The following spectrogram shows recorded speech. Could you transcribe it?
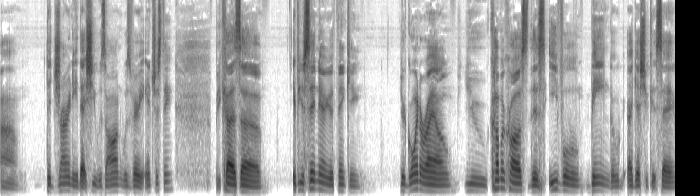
um, the journey that she was on was very interesting because uh, if you're sitting there and you're thinking, you're going around, you come across this evil being, I guess you could say,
